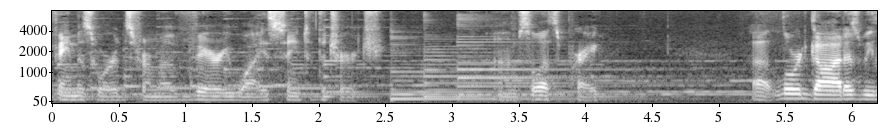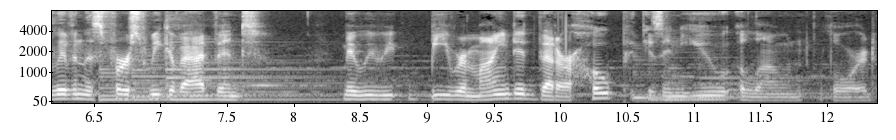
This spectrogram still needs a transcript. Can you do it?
famous words from a very wise saint of the church. Um, so let's pray. Uh, Lord God, as we live in this first week of Advent, may we be reminded that our hope is in you alone, Lord.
